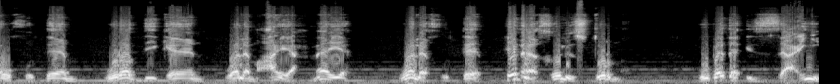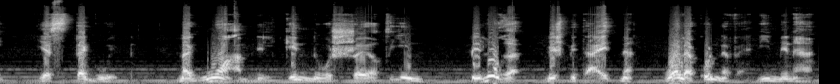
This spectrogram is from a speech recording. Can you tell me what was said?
أو خدام؟ وردي كان ولا معايا حماية؟ ولا خدام. هنا خلص دورنا. وبدأ الزعيم يستجوب. مجموعة من الجن والشياطين بلغة مش بتاعتنا ولا كنا فاهمين منها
